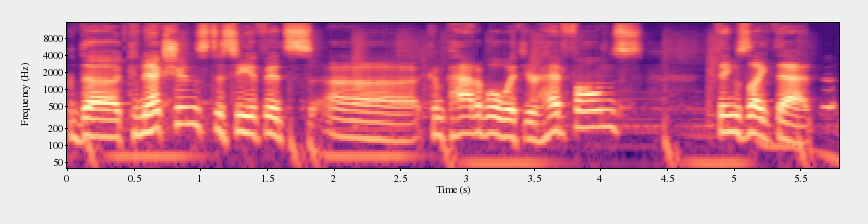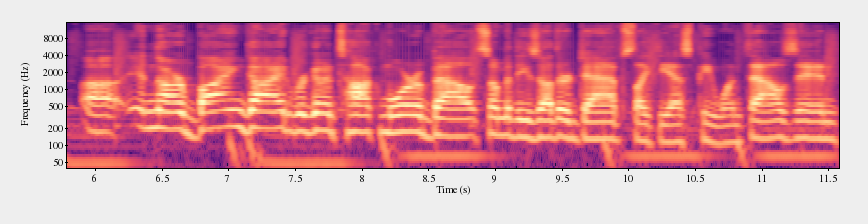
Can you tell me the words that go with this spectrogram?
the connections to see if it's uh, compatible with your headphones, things like that. Uh, in our buying guide, we're going to talk more about some of these other DAPs like the SP1000,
